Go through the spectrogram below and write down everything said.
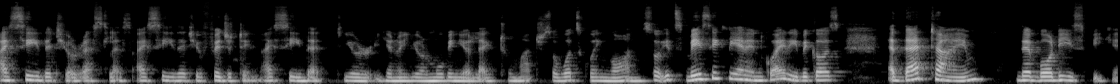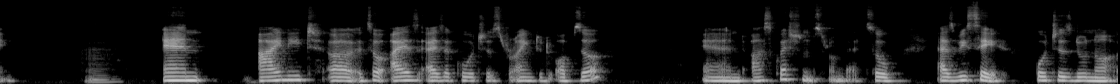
I see that you're restless. I see that you're fidgeting. I see that you're, you know, you're moving your leg too much. So what's going on? So it's basically an inquiry because at that time their body is speaking, mm, and I need. Uh, so as as a coach is trying to observe and ask questions from that. So as we say, coaches do not.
